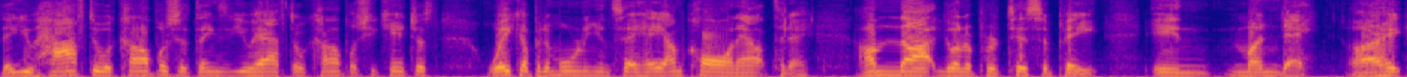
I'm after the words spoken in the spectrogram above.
that you have to accomplish the things that you have to accomplish. You can't just wake up in the morning and say, hey, I'm calling out today. I'm not going to participate in Monday. All right,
